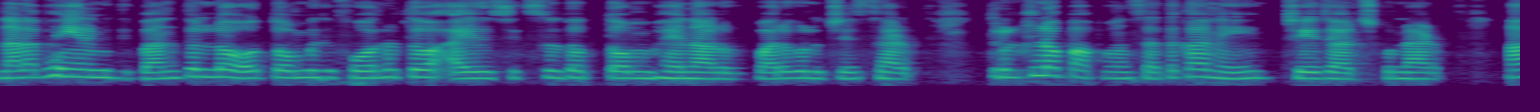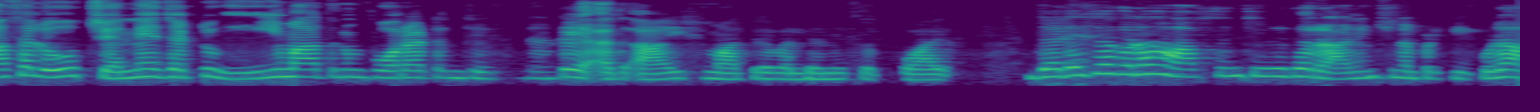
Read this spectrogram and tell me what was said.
నలభై ఎనిమిది బంతుల్లో తొమ్మిది ఫోర్లతో ఐదు సిక్స్లతో తొంభై నాలుగు పరుగులు చేశాడు. త్రుట్లో పాపం శతకాన్ని చేజార్చుకున్నాడు. అసలు చెన్నై జట్టు ఈ మాత్రం పోరాటం చేసిందంటే అది ఆయుష్ మాత్రే వల్లనే చెప్పుకోవాలి. జడేజా కూడా హాఫ్ సెంచరీతో రాణించినప్పటికీ కూడా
